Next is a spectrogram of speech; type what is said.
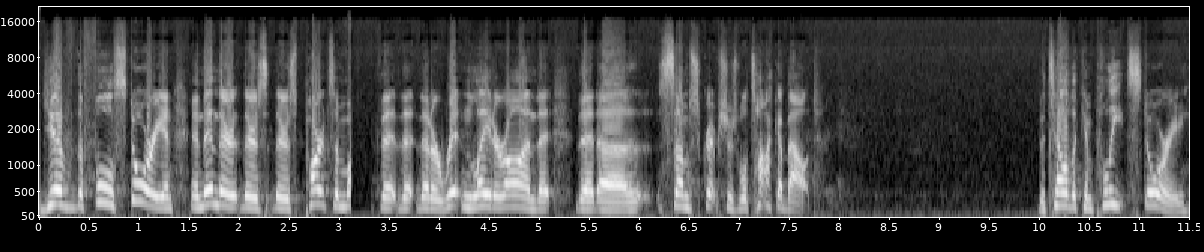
give the full story, and, and then there, there's, there's parts of Mark that, that, that, are written later on that, that uh, some scriptures will talk about that tell the complete story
